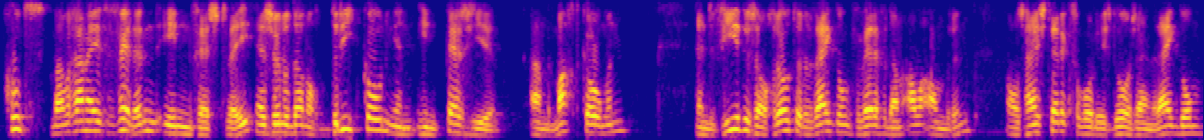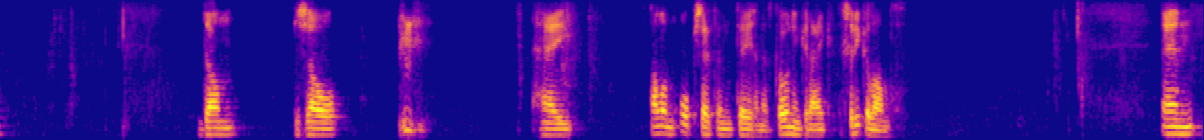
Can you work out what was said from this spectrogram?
Goed, maar we gaan even verder in vers 2. Er zullen dan nog drie koningen in Perzië aan de macht komen. En de vierde zal grotere rijkdom verwerven dan alle anderen. Als hij sterk geworden is door zijn rijkdom, dan zal hij allen opzetten tegen het koninkrijk Griekenland. En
